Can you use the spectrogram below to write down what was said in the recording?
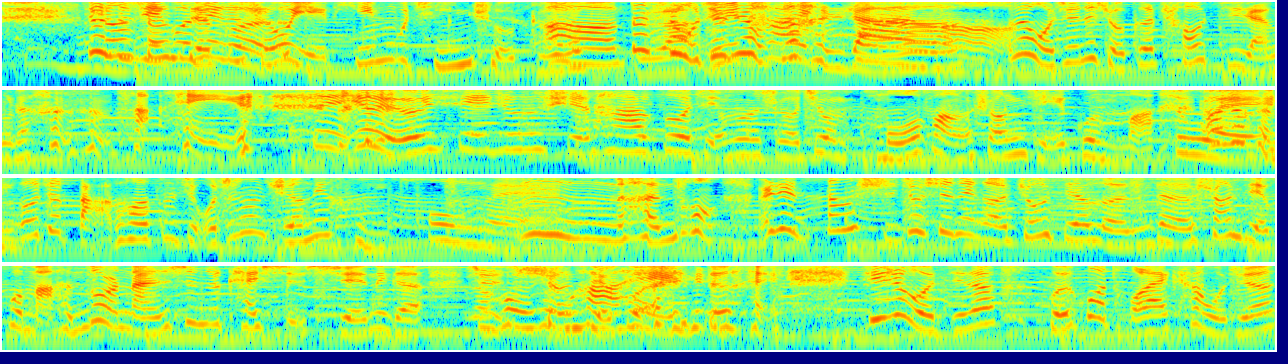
就是经过那个时候也听不清楚歌词啊、但是我觉得因为那首歌很燃啊，但我觉得那首歌超级燃，我就哼哼哈嘿，对，又有一些就是他做节目的时候就模仿双节棍嘛，对然后就很多就打到自己，我真的觉得那很痛哎。嗯，很痛，而且当时就是那个周杰伦的双节棍嘛，很多人男生就开始学那个就是双轰哈节棍。对，其实我觉得回过头来看，我觉得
